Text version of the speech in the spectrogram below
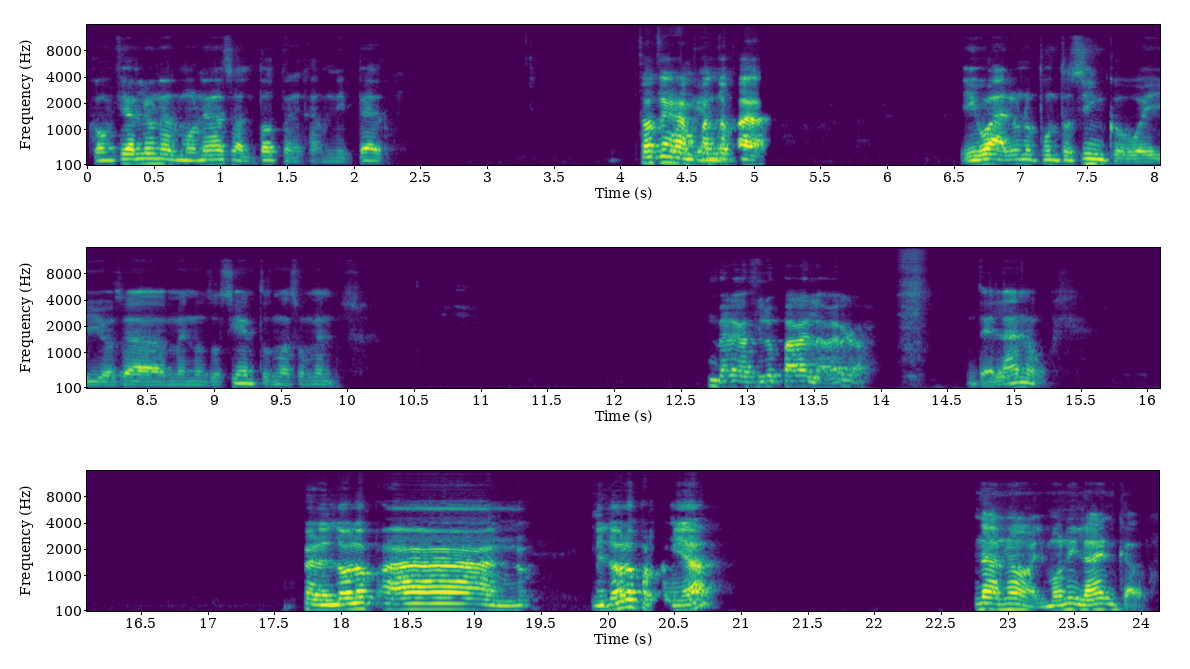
Confiarle unas monedas al Tottenham, ni pedo. ¿Tottenham cuánto paga? Igual, 1.5, güey, o sea, menos 200 más o menos. Verga, sí lo paga de la verga. Del ano, güey. Pero el doble. Ah, no. ¿El doble oportunidad? No, no, el money line, cabrón.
